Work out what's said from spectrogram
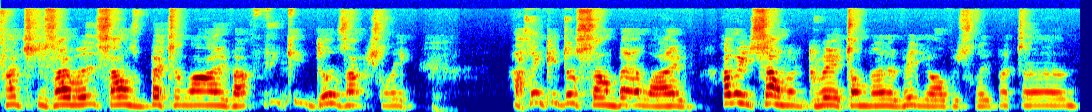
Trying to decide whether it sounds better live. I think it does actually. I think it does sound better live. I mean, it sounded great on the video, obviously, but um,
